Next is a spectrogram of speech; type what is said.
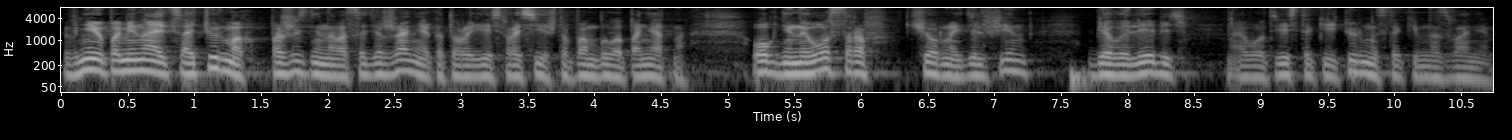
В ней упоминается о тюрьмах пожизненного содержания, которые есть в России, чтобы вам было понятно. Огненный остров, Черный дельфин, Белый лебедь. Вот, есть такие тюрьмы с таким названием.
